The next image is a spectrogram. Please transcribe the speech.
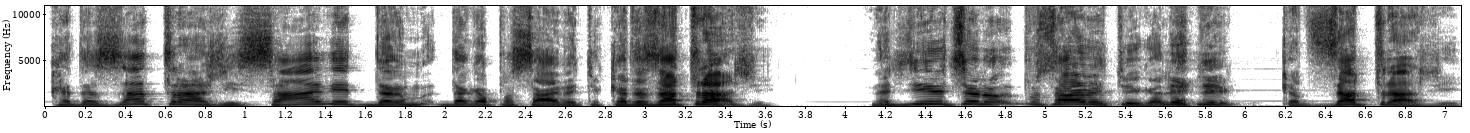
kada zatraži savjet, da, da ga posavjetuje. Kada zatraži. Znači, nije rečeno, posavjetuj ga. Ne, ne, kad zatraži,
